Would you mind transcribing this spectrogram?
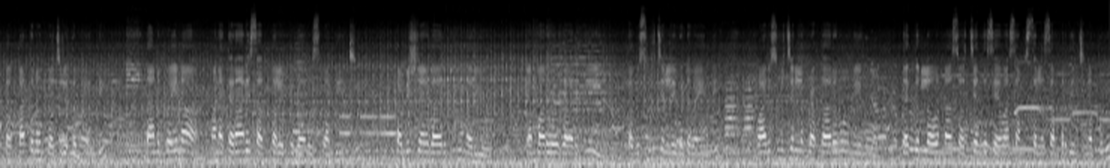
ఒక కథనం ప్రచురితమైంది. దానిపైన మన తెనాలి సబ్ కలెక్టర్ గారు స్పందించి కమిషనర్ గారికి మరియు ఎంఆర్ఓ గారికి తమ సూచనలు ఇవ్వటం అయింది. వారి సూచనల ప్రకారం మేము దగ్గరలో ఉన్న స్వచ్ఛంద సేవా సంస్థలను సంప్రదించినప్పుడు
